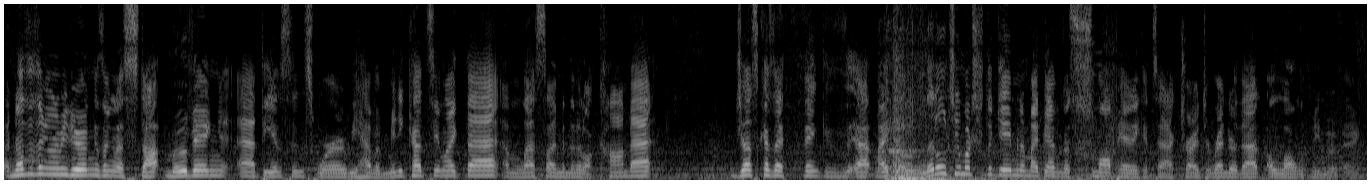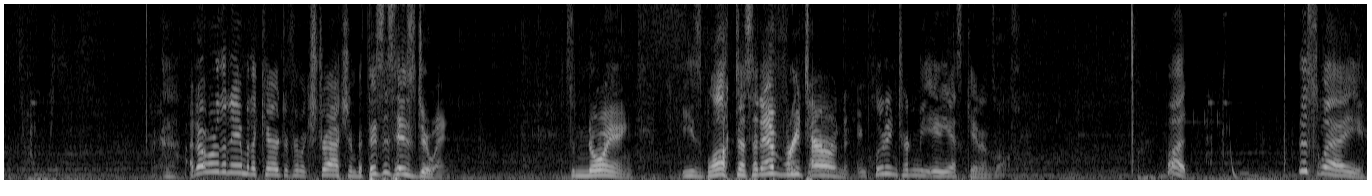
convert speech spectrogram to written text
Another thing I'm going to be doing is I'm going to stop moving at the instance where we have a mini cutscene like that, unless I'm in the middle of combat. Just because I think that might be a little too much for the game, and it might be having a small panic attack trying to render that along with me moving. I don't remember the name of the character from Extraction, but this is his doing. It's annoying. He's blocked us at every turn, including turning the ADS cannons off. But, this way.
